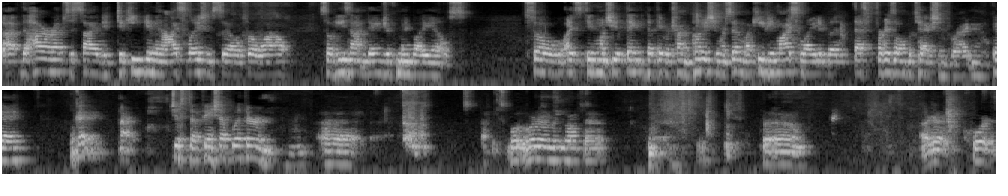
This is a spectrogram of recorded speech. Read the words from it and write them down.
I- the higher ups decided to keep him in an isolation cell for a while, so he's not in danger from anybody else. So I just didn't want you to think that they were trying to punish him or something by keeping him isolated, but that's for his own protection for right now, okay? Okay? All right. Just to finish up with her and. Uh, where, where did leave off that? But, um, I got court.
